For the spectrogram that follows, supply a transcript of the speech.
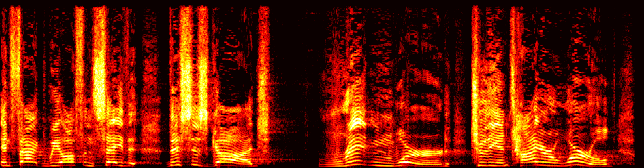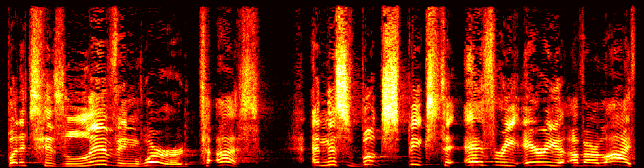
In fact, we often say that this is God's written word to the entire world, but it's his living word to us. And this book speaks to every area of our life.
